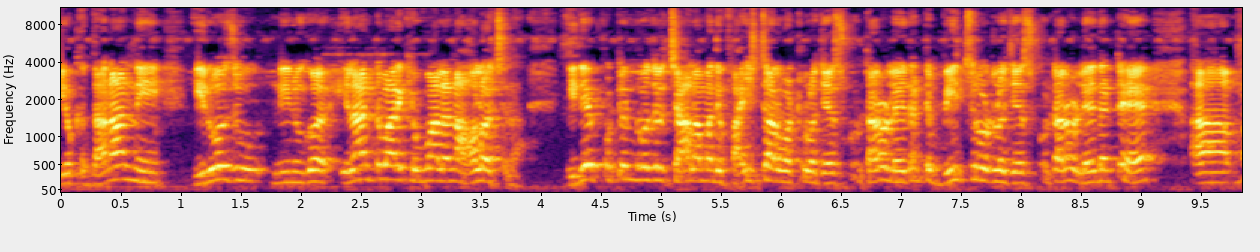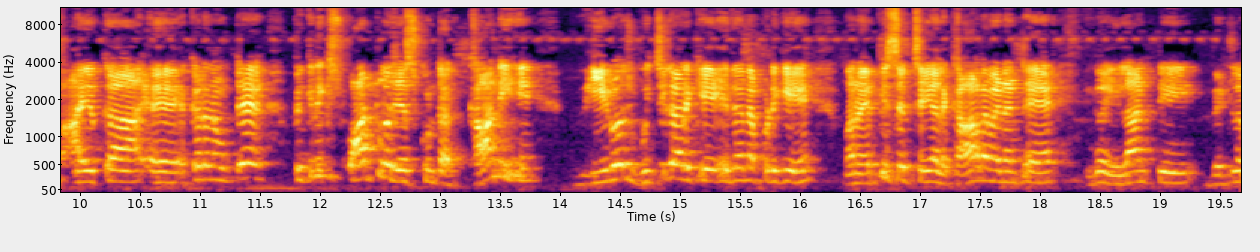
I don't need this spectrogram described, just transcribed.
ఈ యొక్క ధనాన్ని ఈరోజు నేను ఇలాంటి వారికి ఇవ్వాలన్న ఆలోచన. ఇదే పుట్టినరోజులు చాలా మంది ఫైవ్ స్టార్ హోటల్లో చేసుకుంటారు లేదంటే బీచ్ రోడ్లో చేసుకుంటారు లేదంటే ఆ, యొక్క ఎక్కడైనా ఉంటే పిక్నిక్ స్పాట్లో చేసుకుంటారు. కానీ ఈరోజు బుజ్జి గారికి ఏదైనప్పటికీ మనం ఎపిసోడ్ చేయాలి. కారణం ఏంటంటే ఇగో ఇలాంటి బిడ్డల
